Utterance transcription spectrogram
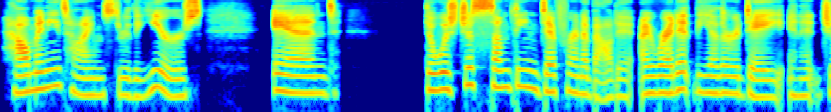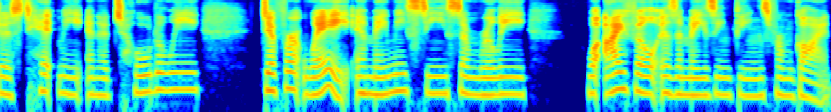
how many times through the years. And there was just something different about it. I read it the other day and it just hit me in a totally different way and made me see some really what I feel is amazing things from God.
